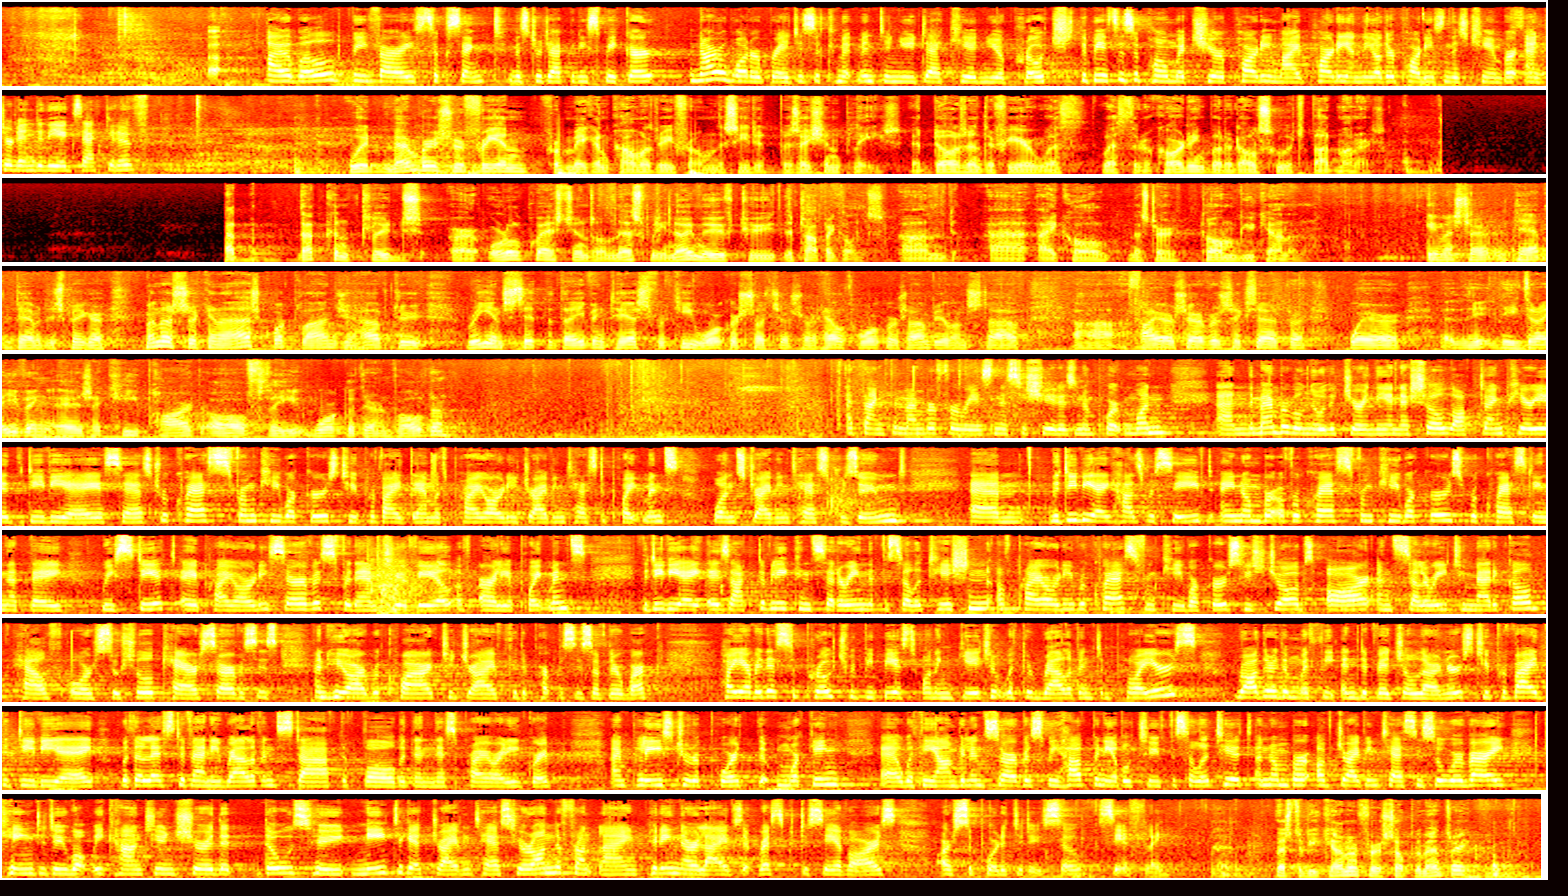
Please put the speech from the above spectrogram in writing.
I will be very succinct, Mr Deputy Speaker. Narrow Water Bridge is a commitment to new decade, new approach, the basis upon which your party, my party and the other parties in this chamber entered into the executive. Would members refrain from making commentary from the seated position, please? It does interfere with, with the recording, but it also it's bad manners. That, that concludes our oral questions on this. We now move to the topicals, and uh, I call Mr Tom Buchanan. Thank you, Mr De Deputy Speaker. Minister, can I ask what plans you have to reinstate the driving test for key workers such as our health workers, ambulance staff, uh, fire service, etc., where the, the driving is a key part of the work that they're involved in? I thank the member for raising this issue. It is an important one. And the member will know that during the initial lockdown period, the DVA assessed requests from key workers to provide them with priority driving test appointments once driving tests resumed. Um, the DVA has received a number of requests from key workers requesting that they restate a priority service for them to avail of early appointments. The DVA is actively considering the facilitation of priority requests from key workers whose jobs are ancillary to medical, health or social care services and who are required to drive for the purposes of their work. However, this approach would be based on engagement with the relevant employers rather than with the individual learners to provide the DVA with a list of any relevant staff that fall within this priority group. I'm pleased to report that working uh, with the ambulance service, we have been able to facilitate a number of driving tests, and so we're very keen to do what we can to ensure that those who need to get driving tests, who are on the front line, putting their lives at risk to save ours, are supported to do so safely. Mr Buchanan for a supplementary.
